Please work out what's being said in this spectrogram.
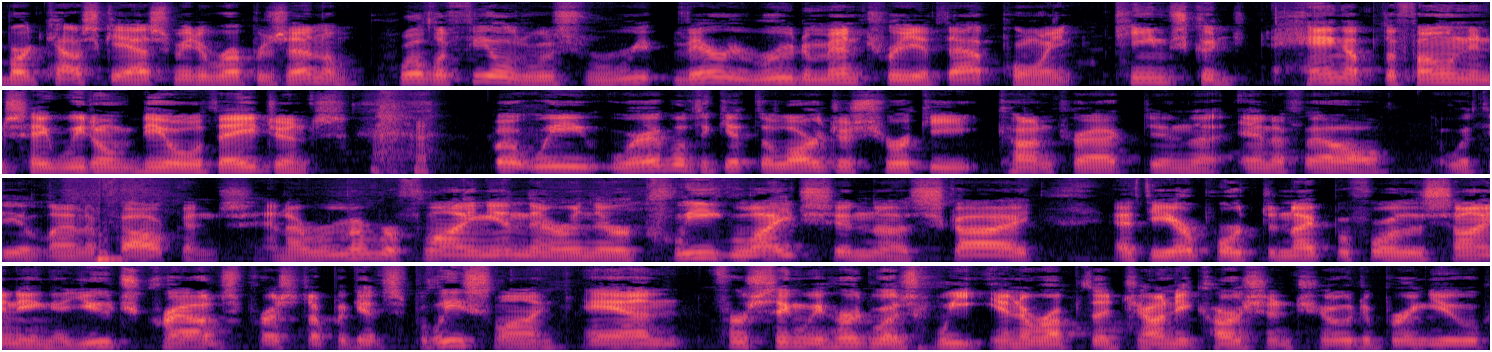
Bartkowski asked me to represent him. Well, the field was re- very rudimentary at that point. Teams could hang up the phone and say, We don't deal with agents. but we were able to get the largest rookie contract in the NFL with the Atlanta Falcons. And I remember flying in there, and there were Klieg lights in the sky at the airport the night before the signing. A huge crowds pressed up against the police line. And first thing we heard was, We interrupt the Johnny Carson show to bring you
